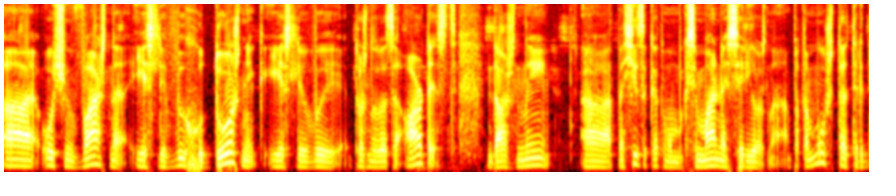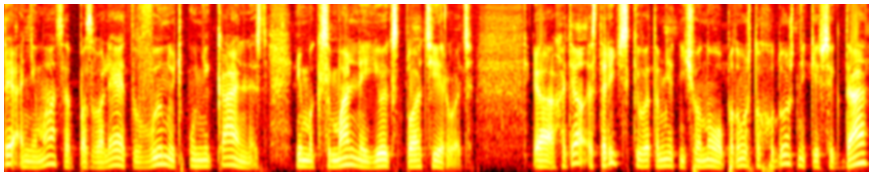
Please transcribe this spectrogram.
а, очень важно, если вы художник, если вы, то, что называется artist, должны а, относиться к этому максимально серьезно, потому что 3D-анимация позволяет вынуть уникальность и максимально ее эксплуатировать. А, хотя исторически в этом нет ничего нового, потому что художники всегда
